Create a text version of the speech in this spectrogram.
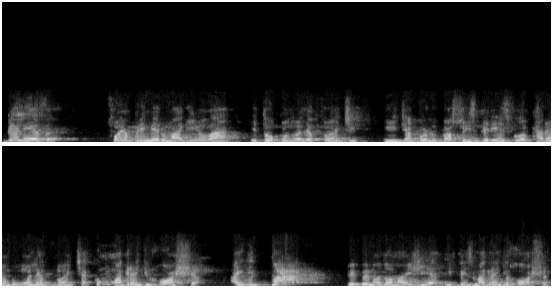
Beleza. Foi o primeiro maguinho lá e tocou no elefante e, de acordo com a sua experiência, falou: caramba, um elefante é como uma grande rocha. Aí ele, pá, pegou e mandou a magia e fez uma grande rocha.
